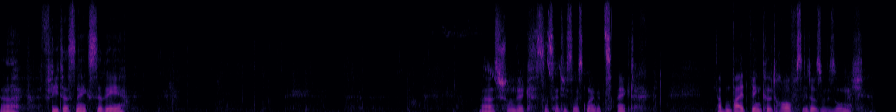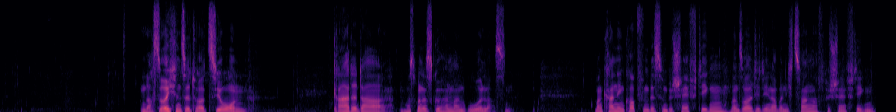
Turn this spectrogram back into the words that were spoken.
Ja, flieht das nächste Reh. Ah, ist schon weg. Sonst hätte ich es erst mal gezeigt. Ich habe einen Weitwinkel drauf, seht ihr sowieso nicht. Und nach solchen Situationen, gerade da, muss man das Gehirn mal in Ruhe lassen. Man kann den Kopf ein bisschen beschäftigen, man sollte den aber nicht zwanghaft beschäftigen.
